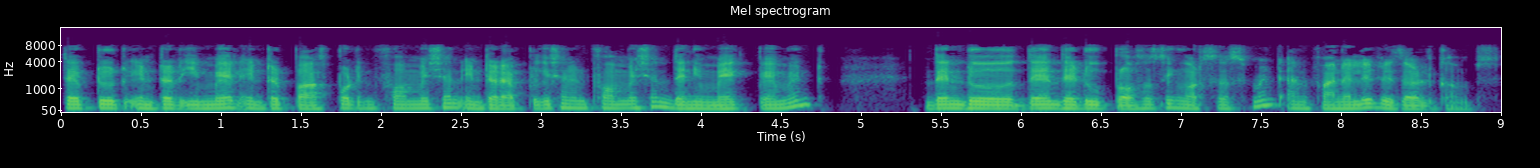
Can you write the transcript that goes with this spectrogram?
Step two to enter email, enter passport information, enter application information. Then you make payment then do then they do processing or assessment and finally result comes.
